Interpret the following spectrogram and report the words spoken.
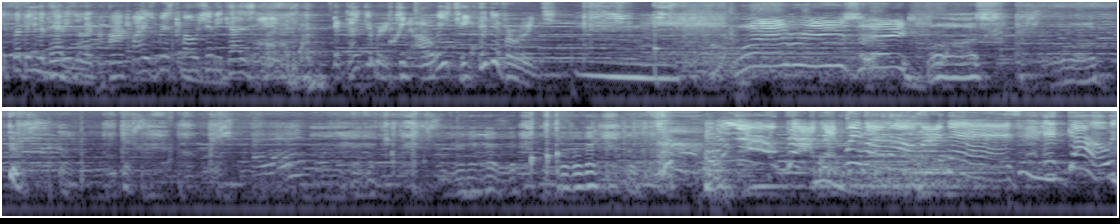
flipping the patties with a clockwise wrist motion because the customers can always take the difference. Whatever you say, boss. No, Patrick, we went over this. It goes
